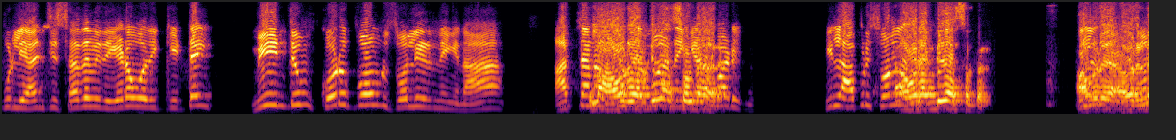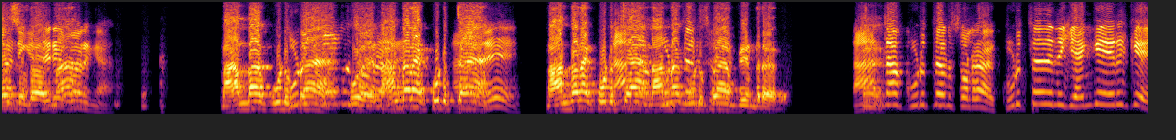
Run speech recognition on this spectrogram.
புள்ளி அஞ்சு சதவீத இடஒதுக்கீட்டை மீண்டும் கொடுப்போம்னு சொல்லி இருந்தீங்கன்னா அத்தனை இல்ல, அப்படி சொல்ல அவர் அப்படிதான் சொல்றாரு. அவரு அவர் என்ன சொல்றாருன்னா பாருங்க. நான் தான் கொடுப்பேன். நான் தானே கொடுத்தேன். நான் தானே கொடுத்தேன். நான் கொடுப்பேன் அப்படின்றாரு. நான் தான் கொடுத்தேன்னு சொல்றேன் கொடுத்தது இன்னைக்கு எங்க இருக்கு?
